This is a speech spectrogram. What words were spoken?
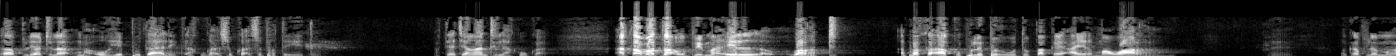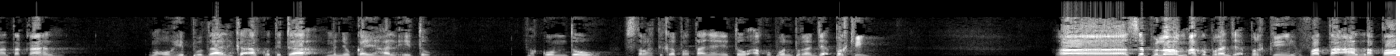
uh, beliau adalah ma'uhib budalik aku nggak suka seperti itu. Artinya jangan dilakukan. Atau ta'u bima'il ward. Apakah aku boleh berwudhu pakai air mawar? Nah, maka beliau mengatakan ma'uhib budalik aku tidak menyukai hal itu. Fakumtu setelah tiga pertanyaan itu, aku pun beranjak pergi. Uh, sebelum aku beranjak pergi, fata'alaqa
